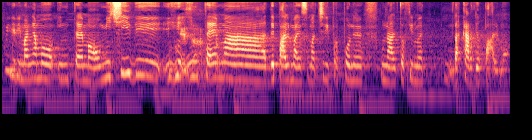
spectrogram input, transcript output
Quindi rimaniamo in tema omicidi, esatto. in tema De Palma, insomma ci ripropone un altro film da Cardio Palmo.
